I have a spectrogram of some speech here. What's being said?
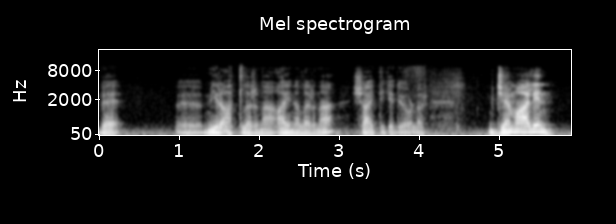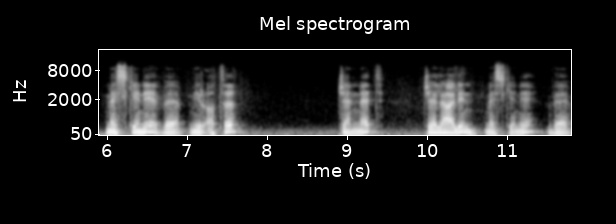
ve e, miratlarına, aynalarına şahitlik ediyorlar. Cemalin meskeni ve miratı cennet, celalin meskeni ve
